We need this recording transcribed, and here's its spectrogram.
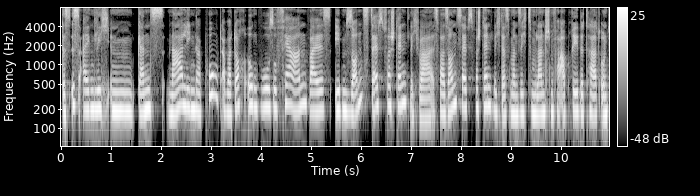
das ist eigentlich ein ganz naheliegender Punkt, aber doch irgendwo so fern, weil es eben sonst selbstverständlich war. Es war sonst selbstverständlich, dass man sich zum Lunchen verabredet hat und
